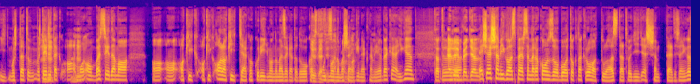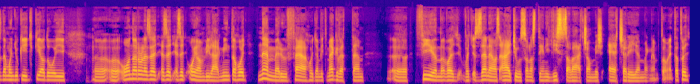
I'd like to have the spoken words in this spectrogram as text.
így, most, tehát, most Mhm. értitek, a, Mhm. a beszédem a, a, a, akik, akik alakítják, akkor így mondom ezeket a dolgokat, Üzleti úgy mondom a senkinek nem érdeke, igen. Tehát Ö, előbb megy el, És ez sem igaz persze, mert a konzolboltoknak rohadtul az, tehát hogy így ez sem teljesen igaz, de mondjuk így kiadói ö, oldalról ez egy, ez, egy, ez egy olyan világ, mint ahogy nem merül fel, hogy amit megvettem film vagy, vagy zene az iTunes-on, azt én így visszaváltsam és elcseréljem meg, nem tudom én. Tehát, hogy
